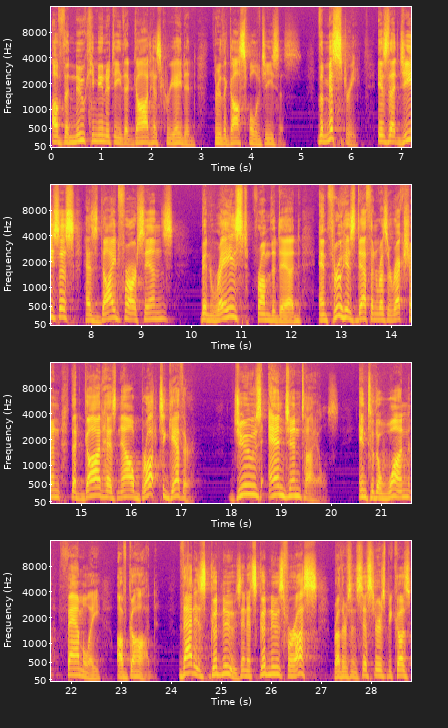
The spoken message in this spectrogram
of the new community that God has created through the gospel of Jesus. The mystery is that Jesus has died for our sins, been raised from the dead, and through his death and resurrection, that God has now brought together Jews and Gentiles into the one family of God. That is good news, and it's good news for us, brothers and sisters, because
